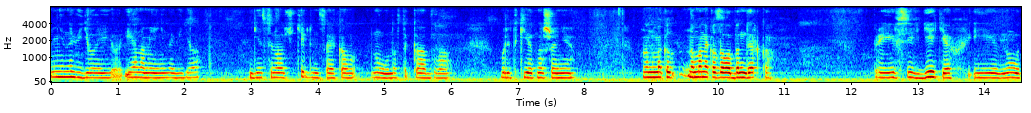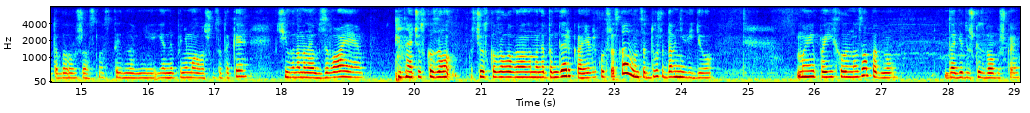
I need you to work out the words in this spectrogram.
Ненавидела ее, и она меня ненавидела. Единственная учительница, яка, ну, у нас така була, були такі отношения. Вона на мене, каз- на мене казала Бендерка при всіх дітях, і ну, це було ужасно стидно мені. Я не розуміла, що це таке, чи вона мене обзиває. А що сказала, що сказала вона на мене Бендерка, я вже колись розказувала, це дуже давнє відео. Ми поїхали на Западну, да, дідушки з бабушкою,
